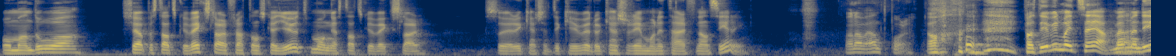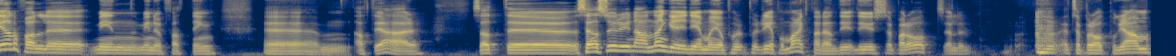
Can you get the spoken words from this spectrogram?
om man då köper statsskuldväxlar för att de ska ge ut många statsskuldväxlar så är det kanske inte QE, då kanske det är monetär finansiering. Man har vänt på det. Ja, fast det vill man inte säga. Men, men det är i alla fall eh, min, min uppfattning eh, att det är. Så att, eh, sen så är det ju en annan grej det man gör på, på repomarknaden. Det, det är ju separat, eller ett separat program.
